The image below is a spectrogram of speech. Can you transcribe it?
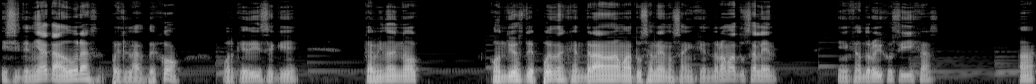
y si tenía ataduras, pues las dejó, porque dice que caminó Enoch con Dios después de engendrar a Matusalén. O sea, engendró a Matusalén y engendró hijos y hijas. Ah,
